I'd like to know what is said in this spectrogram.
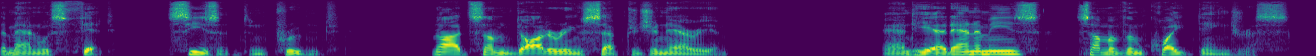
The man was fit, seasoned, and prudent not some doddering septuagenarian. And he had enemies, some of them quite dangerous.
